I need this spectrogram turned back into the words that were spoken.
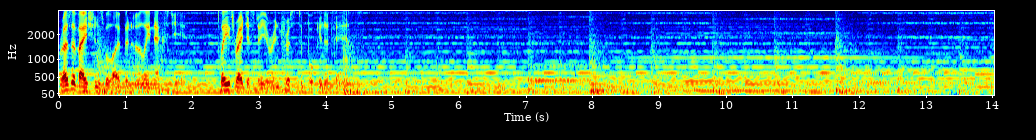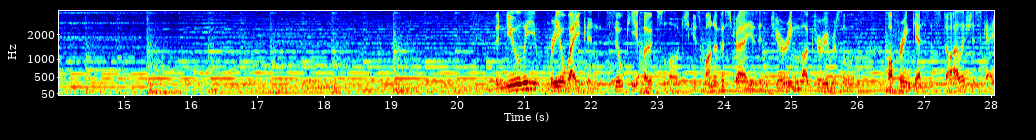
Reservations will open early next year. Please register your interest to book in advance. The newly reawakened Silky Oaks Lodge is one of Australia's enduring luxury resorts, offering guests a stylish escape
